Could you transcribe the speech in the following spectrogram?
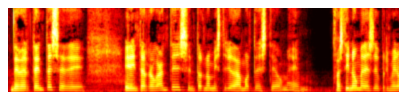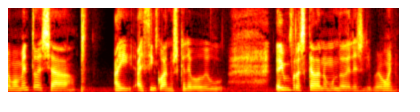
de vertentes e de e de interrogantes en torno ao misterio da morte deste home fascinoume desde o primeiro momento e xa hai, hai cinco anos que levo eu enfrascada no mundo de Leslie, pero bueno,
